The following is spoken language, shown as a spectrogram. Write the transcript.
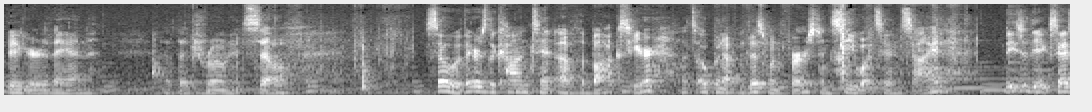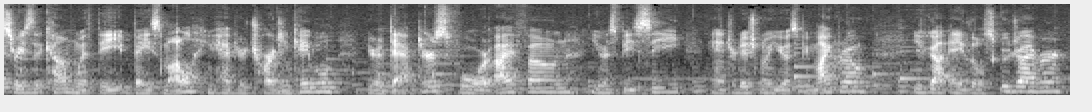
bigger than the drone itself. So there's the content of the box here. Let's open up this one first and see what's inside. These are the accessories that come with the base model. You have your charging cable, your adapters for iPhone, USB-C, and traditional USB micro. You've got a little screwdriver,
